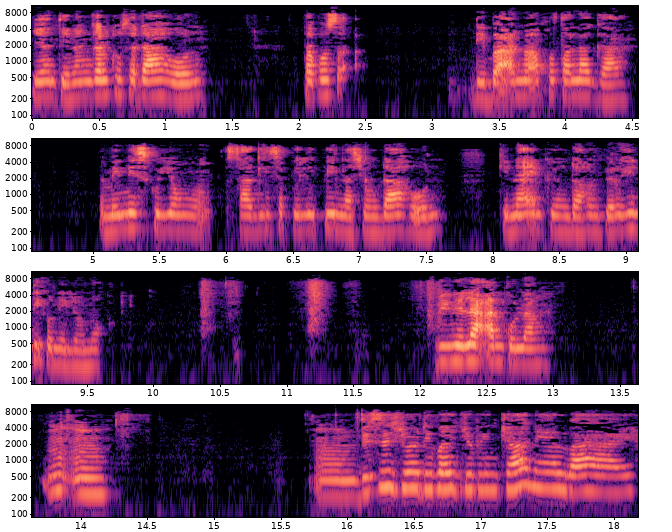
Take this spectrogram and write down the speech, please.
Yan, tinanggal ko sa dahon. Tapos, di ba ano ako talaga, namimiss ko yung saging sa Pilipinas, yung dahon. Kinain ko yung dahon, pero hindi ko nilunok. Binilaan ko lang. Mm-mm. Mm, this is your Divine Jubing channel. Bye.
